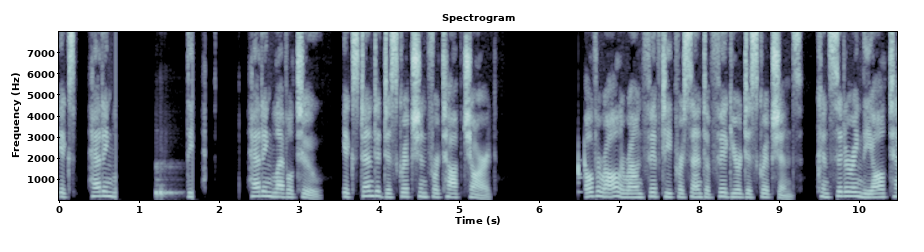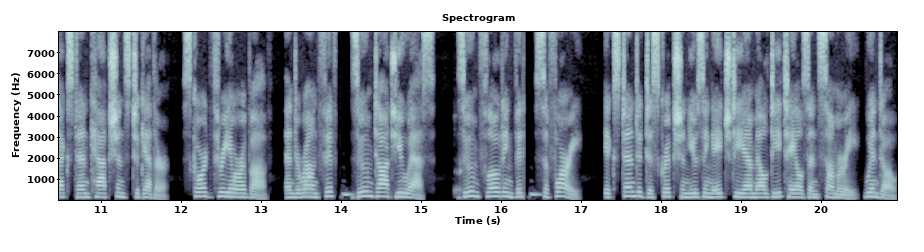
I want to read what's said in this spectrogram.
Ex- heading. The heading level 2. Extended description for top chart. Overall, around 50% of figure descriptions, considering the alt text and captions together, scored 3 or above, and around 50. Zoom.us. Zoom floating vid. Safari. Extended description using HTML details and summary window.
